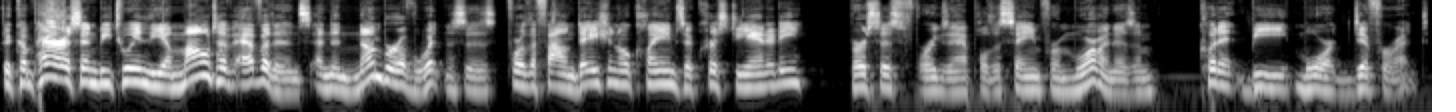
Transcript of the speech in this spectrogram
the comparison between the amount of evidence and the number of witnesses for the foundational claims of Christianity versus, for example, the same for Mormonism couldn't be more different.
